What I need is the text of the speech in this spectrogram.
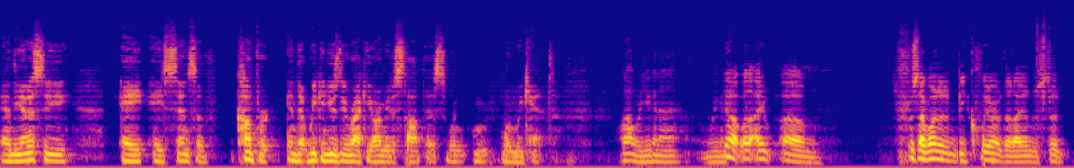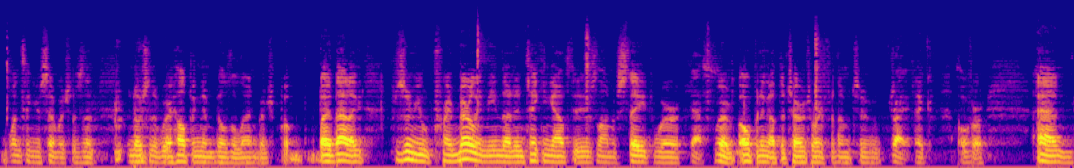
and the NSC a, a sense of comfort in that we can use the Iraqi army to stop this when, when we can't. Well, were you gonna? Were you gonna... Yeah, well, I um, First, I wanted to be clear that I understood one thing you said, which is that the notion that we're helping them build a land bridge. But by that, I presume you primarily mean that in taking out the Islamic State, we're yes. we're opening up the territory for them to, to right. take over, and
